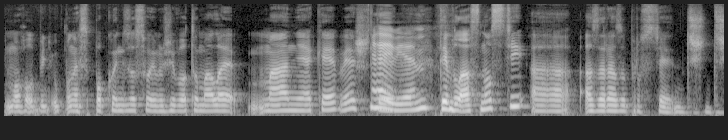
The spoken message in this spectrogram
mohol byť úplne spokojný so svojím životom, ale má nejaké, vieš, tie, Hej, viem. tie vlastnosti a, a zrazu proste... Dž, dž,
